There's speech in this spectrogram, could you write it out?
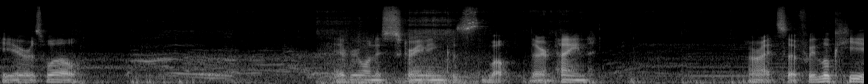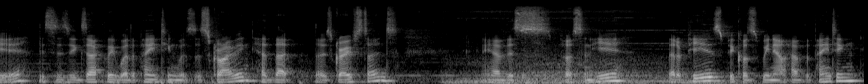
here as well. Everyone is screaming because, well, they're in pain. Alright, so if we look here, this is exactly where the painting was describing, had that those gravestones. We have this person here that appears because we now have the painting,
